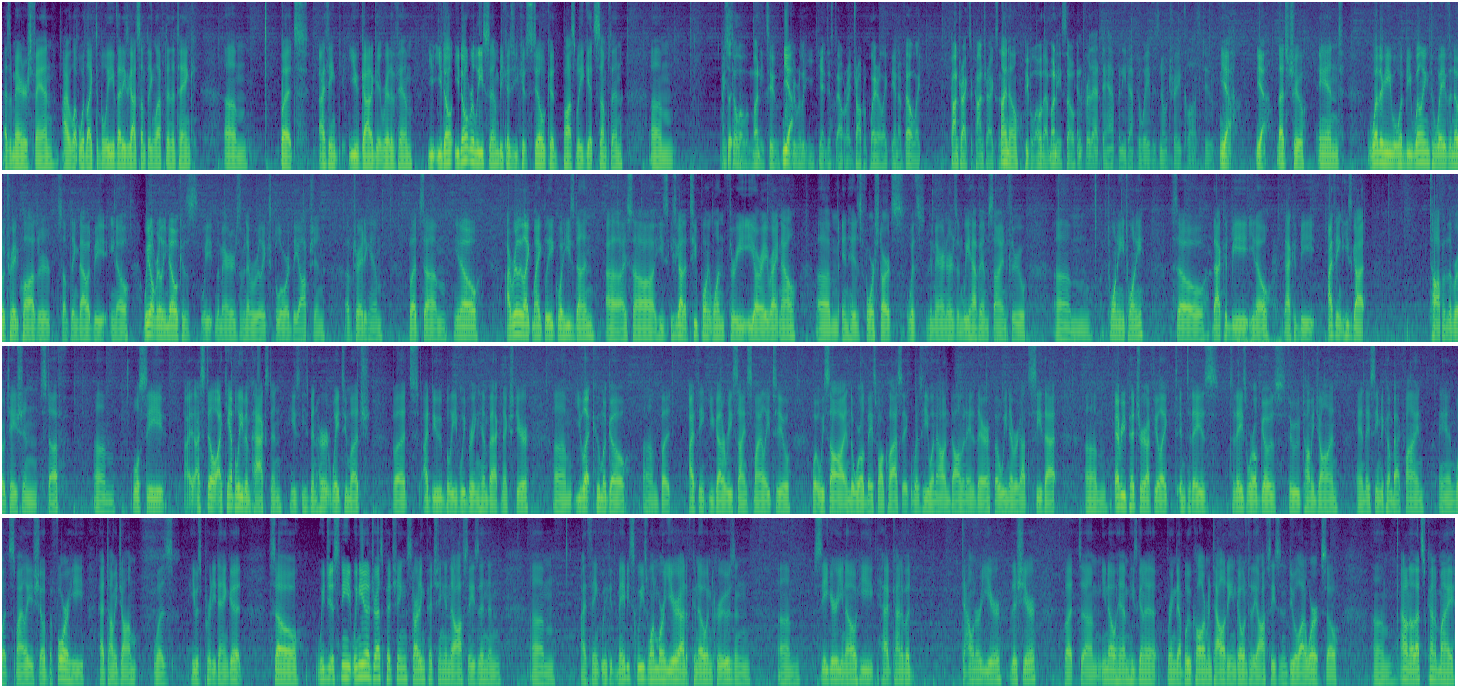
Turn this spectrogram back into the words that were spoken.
as a Mariners fan, I w- would like to believe that he's got something left in the tank. Um, but I think you got to get rid of him. You you don't you don't release him because you could still could possibly get something. Um, You So- still owe him money too. Yeah. you really you can't just outright drop a player like the NFL. Like contracts are contracts, and I know. people owe that money. So And for that to happen, he'd have to waive his no trade clause too. Yeah, yeah, that's true. And whether he would be willing to waive the no trade clause or something, that would be, you know, we don't really know because we the Mariners have never really explored the option of trading him. But um, you know, I really like Mike Leake what he's done. Uh, I saw he's he's got a 2.13 ERA right now um, in his four starts with the Mariners, and we have him signed through um, 2020. So that could be, you know, that could be. I think he's got top of the rotation stuff. Um, we'll see. I, I still I can't believe in Paxton. He's he's been hurt way too much, but I do believe we bring him back next year. Um, you let Kuma go, um, but I think you got to re-sign Smyly too. What we saw in the World Baseball Classic was he went out and dominated there, but we never got to see that. Um, every pitcher I feel like in today's today's world goes through Tommy John, and they seem to come back fine. And what Smyly showed before he had Tommy John was he was pretty dang good. So we just need we need to address pitching, starting pitching in the off season, and um, I think we could maybe squeeze one more year out of Cano and Cruz and um, Seager. You know, he had kind of a downer year this year, but um, you know him. He's gonna bring that blue collar mentality and go into the off season and do a lot of work. So um, I don't know. That's kind of my,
